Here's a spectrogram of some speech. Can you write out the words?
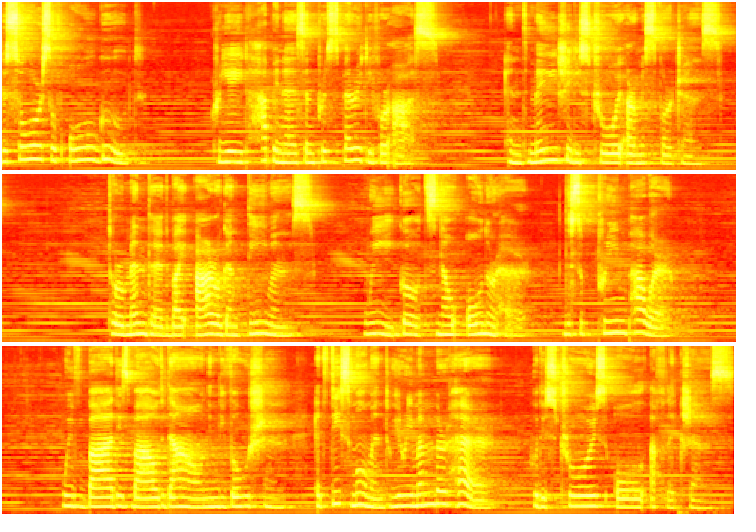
the source of all good, create happiness and prosperity for us, and may she destroy our misfortunes. Tormented by arrogant demons, we gods now honor her, the supreme power. With bodies bowed down in devotion, at this moment we remember her who destroys all afflictions.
